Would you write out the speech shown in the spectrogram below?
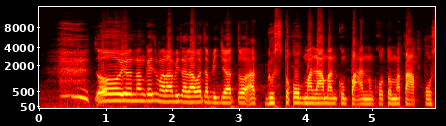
so, yun lang guys. Maraming salamat sa video to at gusto ko malaman kung paano ko to matapos.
